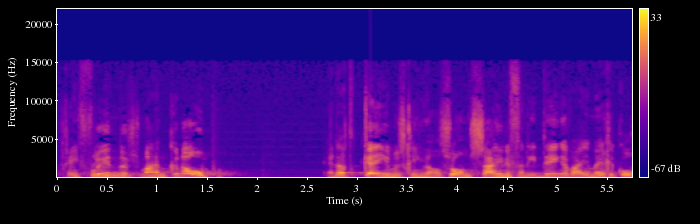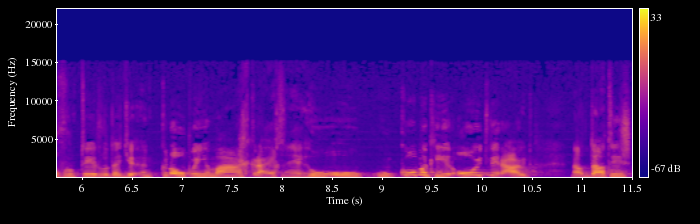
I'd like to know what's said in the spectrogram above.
Geen vlinders, maar een knoop. En dat ken je misschien wel. Soms zijn er van die dingen waar je mee geconfronteerd wordt, dat je een knoop in je maag krijgt. En hoe, hoe, hoe kom ik hier ooit weer uit? Nou, dat is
